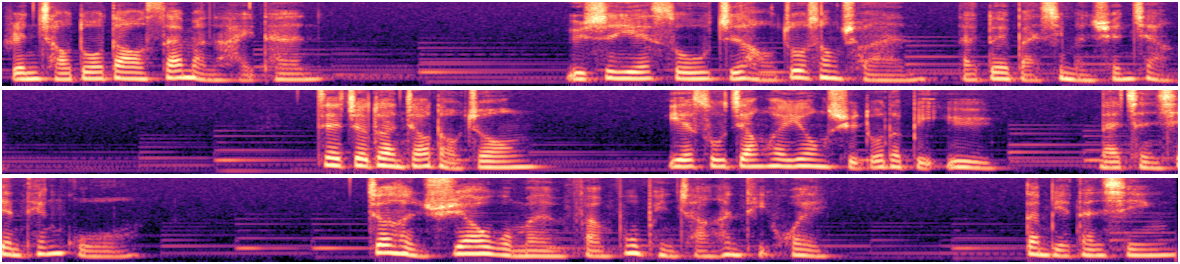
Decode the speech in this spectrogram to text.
人潮多到塞满了海滩。于是耶稣只好坐上船来对百姓们宣讲。在这段教导中，耶稣将会用许多的比喻来呈现天国，这很需要我们反复品尝和体会。但别担心，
